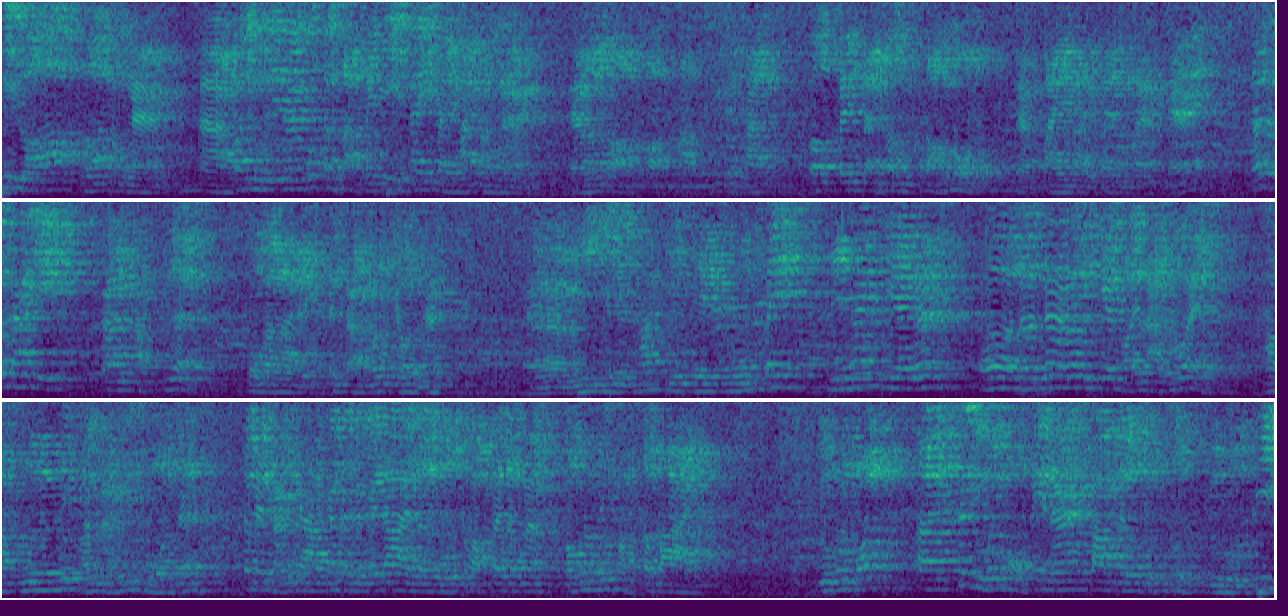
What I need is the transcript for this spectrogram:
ที่ล้อล้อทำงานอ่าพออยู่ในน้ำก็จะสับไปที่ให้ใบพัดทำงานนะแล้วต่อต่อทำที่ใบพัดสดเป็นแต่สองสองโหมดนะไปไปไปมานะแล้วต้องการอีกการขับเคลื่อนพวงมาลัยเป็นแบบรถยนต์นะอ่ามีเกียร์คาดเกียร์เทหมุนเป๊ะมีให้เกียร์นะเออเดินหน้าแล้วมีเกียร์ถอยหลังด้วยขับมือที่ถอยหลังที่หัวนะถ้าเป็นหนังยาวก็จะไม่ได้เลยขับไปทำมาของเราไม่ขับสบาย อยู่บนรถเอ่อถ้าอยู่บนบกเนี่ยนะความเร็วสูงสุดอยู่ที่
